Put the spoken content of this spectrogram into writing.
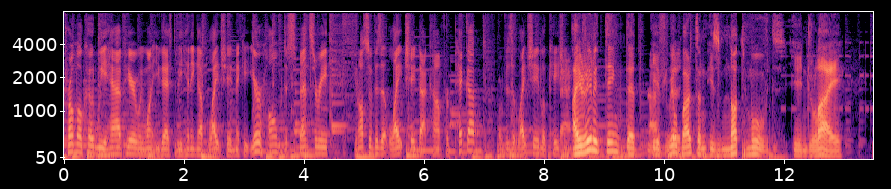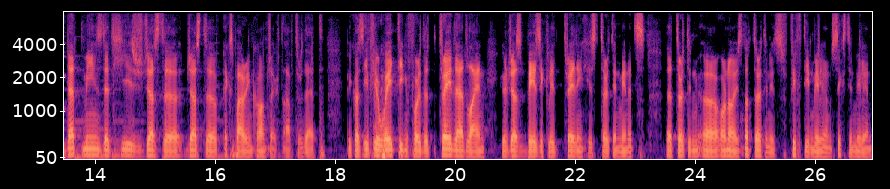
promo code we have here. We want you guys to be hitting up Lightshade, make it your home dispensary. You can also visit lightshade.com for pickup or visit Lightshade location. I really think that if good. Will Barton is not moved in July, that means that he's just a just a expiring contract after that. Because if you're waiting for the trade deadline, you're just basically trading his 13 minutes, uh, 13 uh, or no, it's not 13, it's 15 million, 16 million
